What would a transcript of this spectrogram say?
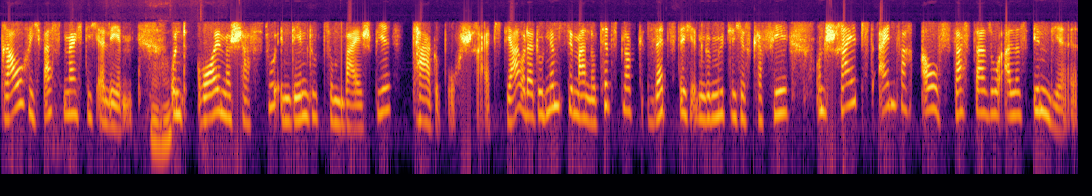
brauche ich, was möchte ich erleben? Mhm. Und Räume schaffst du, indem du zum Beispiel Tagebuch schreibst, ja? Oder du nimmst dir mal einen Notizblock, setzt dich in ein gemütliches Café und schreibst einfach auf, was da so alles in dir ist.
